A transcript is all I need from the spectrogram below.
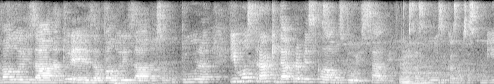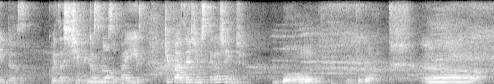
valorizar a natureza, valorizar a nossa cultura e mostrar que dá pra mesclar Sim. os dois, sabe? Uhum. Nossas músicas, nossas comidas, coisas típicas do nosso país que fazem a gente ser a gente. Bom, muito bom. Uh...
